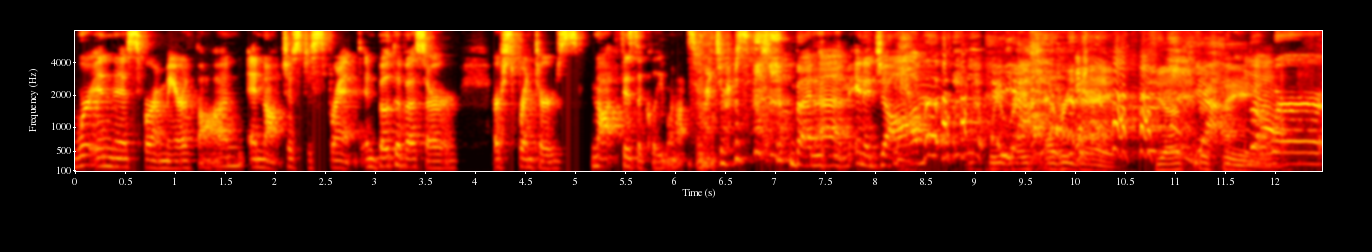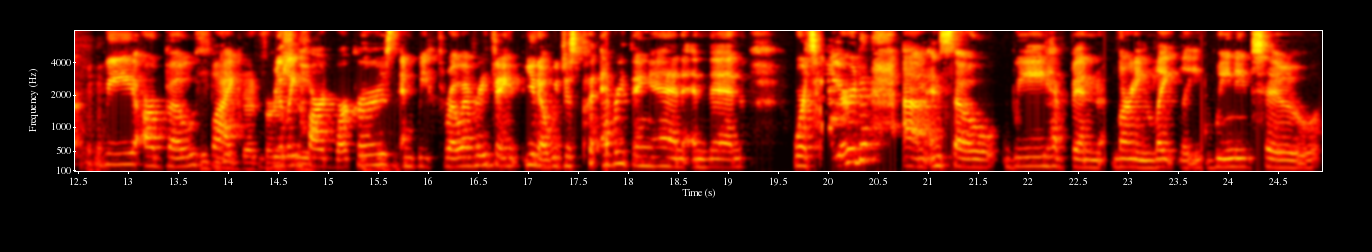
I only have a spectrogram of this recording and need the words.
we're in this for a marathon and not just a sprint and both of us are are sprinters not physically we're not sprinters but um, in a job We Yeah. race every day just to see. but Yeah. we're we are both We like get bed first, really hard workers, and we throw everything. You know, we just put everything in, and then we're tired. Um, and so we have been learning lately. We need to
